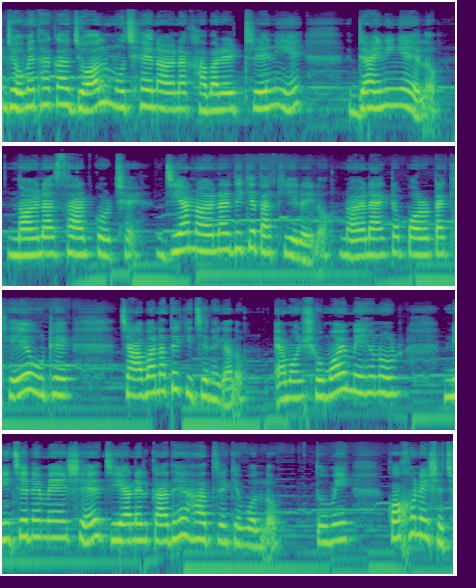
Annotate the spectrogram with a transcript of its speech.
জমে থাকা জল মুছে নয়না খাবারের ট্রে নিয়ে ডাইনিংয়ে এলো। নয়না সার্ভ করছে। জিয়া নয়নার দিকে তাকিয়ে রইল। নয়না একটা পরোটা খেয়ে উঠে চা বানাতে কিচেনে গেল। এমন সময় মেহনুর নিচে নেমে এসে জিয়ানের কাঁধে হাত রেখে বলল, তুমি কখন এসেছ?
